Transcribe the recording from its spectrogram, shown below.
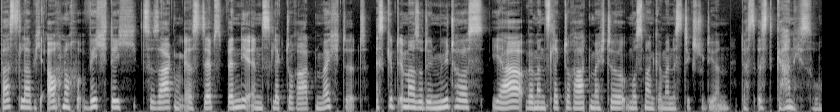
Was, glaube ich, auch noch wichtig zu sagen ist, selbst wenn ihr ins Lektorat möchtet, es gibt immer so den Mythos, ja, wenn man ins Lektorat möchte, muss man Germanistik studieren. Das ist gar nicht so.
